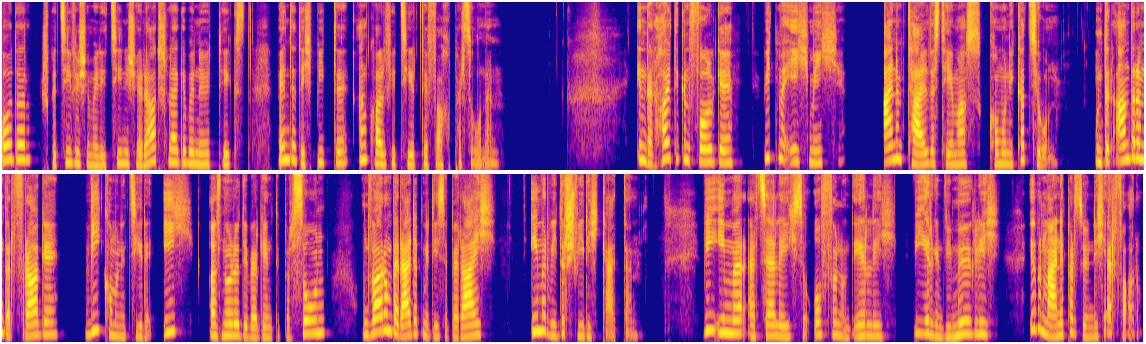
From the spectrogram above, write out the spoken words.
oder spezifische medizinische Ratschläge benötigst, wende dich bitte an qualifizierte Fachpersonen. In der heutigen Folge widme ich mich einem Teil des Themas Kommunikation, unter anderem der Frage, wie kommuniziere ich als neurodivergente Person und warum bereitet mir dieser Bereich immer wieder Schwierigkeiten. Wie immer erzähle ich so offen und ehrlich wie irgendwie möglich über meine persönliche Erfahrung.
